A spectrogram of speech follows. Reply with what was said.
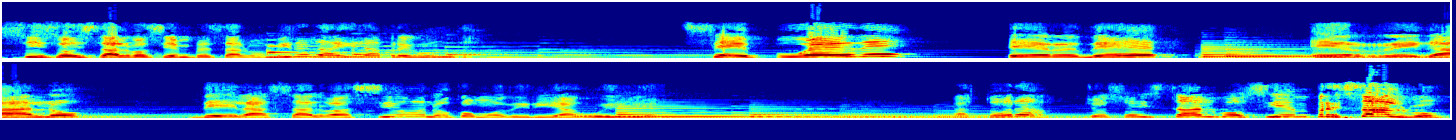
Si soy salvo, siempre salvo. Mírala ahí la pregunta. ¿Se puede perder el regalo de la salvación o como diría William? Pastora, yo soy salvo, siempre salvo.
